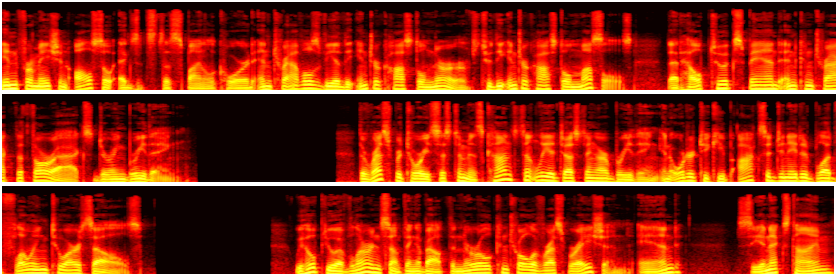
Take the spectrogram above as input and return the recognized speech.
Information also exits the spinal cord and travels via the intercostal nerves to the intercostal muscles that help to expand and contract the thorax during breathing. The respiratory system is constantly adjusting our breathing in order to keep oxygenated blood flowing to our cells. We hope you have learned something about the neural control of respiration, and see you next time.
